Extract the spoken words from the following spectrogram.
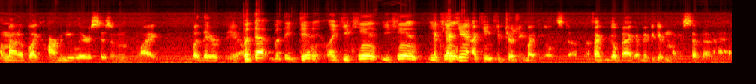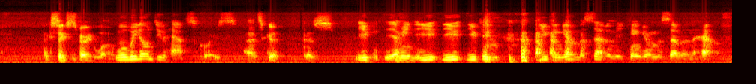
amount of like harmony lyricism, like, but they're you know. but that but they didn't. Like you can't you can't you I can't I can't I can't keep judging by the old stuff. If I could go back, I'd maybe give them like a seven and a half. Like six is very low. Well, we don't do half scores. That's good because You I mean, you, you, you can you can give them a seven, but you can't give them a seven and a half.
